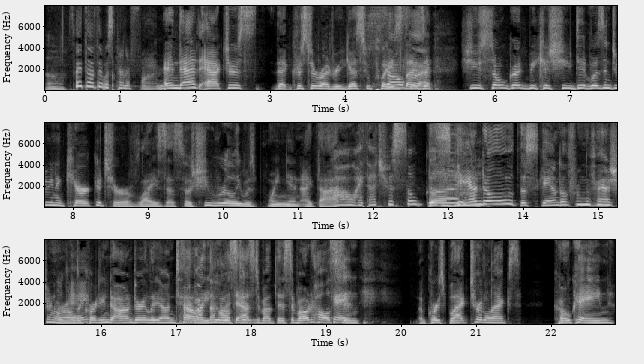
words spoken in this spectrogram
Oh. So I thought that was kind of fun. And that actress, that Krysta Rodriguez who plays So Liza, good. She's so good because she did wasn't doing a caricature of Liza, so she really was poignant. I thought. Oh, I thought she was so good. The scandal, the scandal from the fashion world, Okay. according to Andre Leon Talley, who was asked about this about Halston. Of course, black turtlenecks, cocaine,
